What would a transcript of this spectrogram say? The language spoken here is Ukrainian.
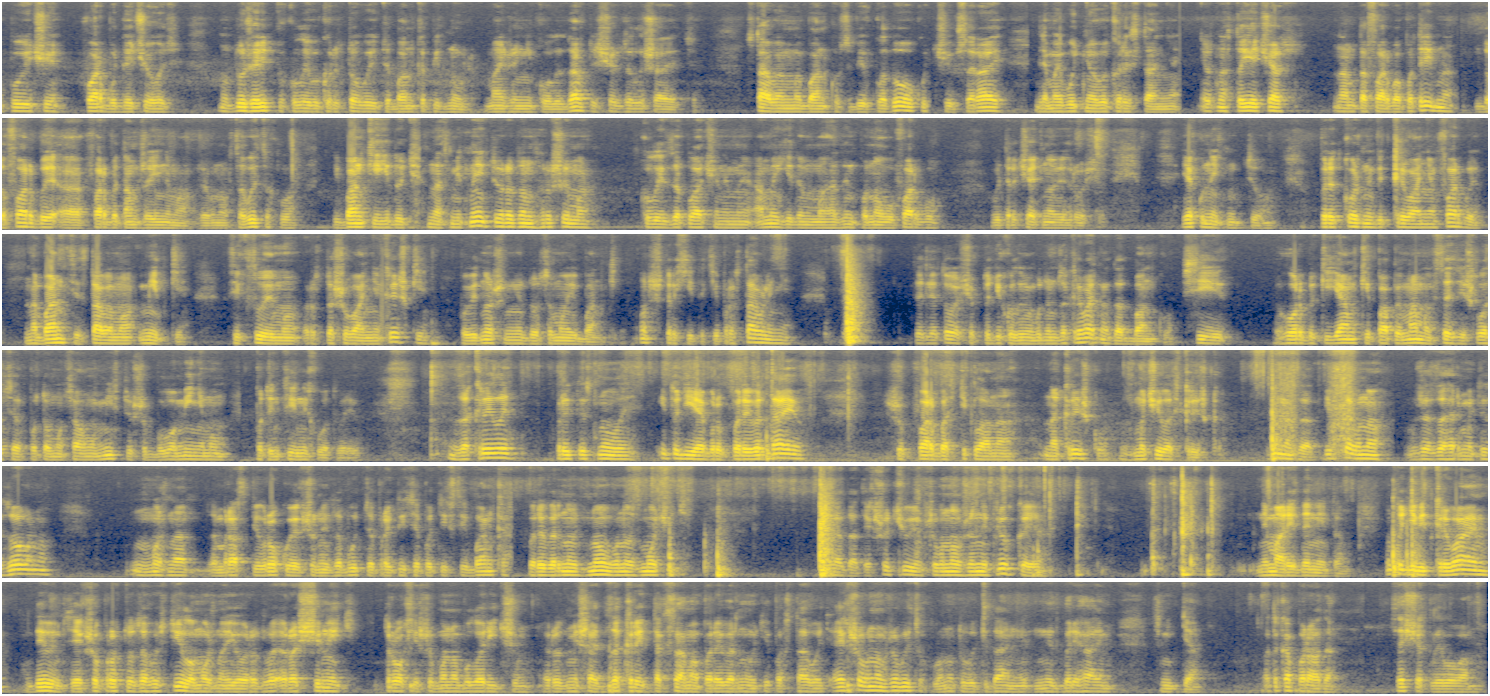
купуючи фарбу для чогось, ну дуже рідко, коли використовується банка під нуль, майже ніколи. Завжди щось залишається. Ставимо ми банку собі в кладовку чи в сарай для майбутнього використання. І от настає час, нам та фарба потрібна до фарби, а фарби там вже і нема, вже воно все висохло. І банки їдуть на смітницю разом з грошима, колись заплаченими, а ми їдемо в магазин по нову фарбу витрачати нові гроші. Як уникнути цього? Перед кожним відкриванням фарби на банці ставимо мітки, фіксуємо розташування кришки по відношенню до самої банки. От штрихи такі проставлені. Це для того, щоб тоді, коли ми будемо закривати назад банку, всі горбики, ямки, папи, мами, все зійшлося по тому самому місцю, щоб було мінімум потенційних отворів. Закрили, притиснули, і тоді я перевертаю, щоб фарба стекла на, на кришку, змочилась кришка. І назад. І все воно вже загерметизовано. Можна там, раз в півроку, якщо не забудьте, пройтися по тих всіх банках, перевернути знову, воно змочить і назад. Якщо чуємо, що воно вже не плюхкає, нема рідини там. Ну тоді відкриваємо, дивимося. Якщо просто загустіло, можна його розчинити трохи, щоб воно було рідшим, розмішати, закрити так само, перевернути і поставити. А якщо воно вже висохло, ну то викидаємо, не, зберігаємо сміття. Отака порада. Все щасливо вам.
